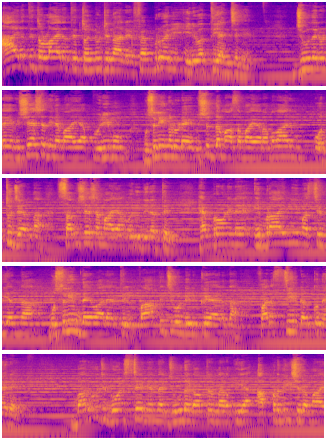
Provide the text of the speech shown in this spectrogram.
ആയിരത്തി തൊള്ളായിരത്തി തൊണ്ണൂറ്റിനാല് ഫെബ്രുവരി ഇരുപത്തിയഞ്ചിന് ജൂതരുടെ വിശേഷ ദിനമായ പുരിമും മുസ്ലിങ്ങളുടെ വിശുദ്ധ മാസമായ റമദാനും ഒത്തുചേർന്ന സവിശേഷമായ ഒരു ദിനത്തിൽ ഹെബ്രോണിലെ ഇബ്രാഹിമി മസ്ജിദ് എന്ന മുസ്ലിം ദേവാലയത്തിൽ പ്രാർത്ഥിച്ചു കൊണ്ടിരിക്കുകയായിരുന്ന ഫലസ്തീനുകൾക്കു നേരെ ബറൂജ് ഗോൾസ്റ്റൈൻ എന്ന ജൂത ഡോക്ടർ നടത്തിയ അപ്രതീക്ഷിതമായ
